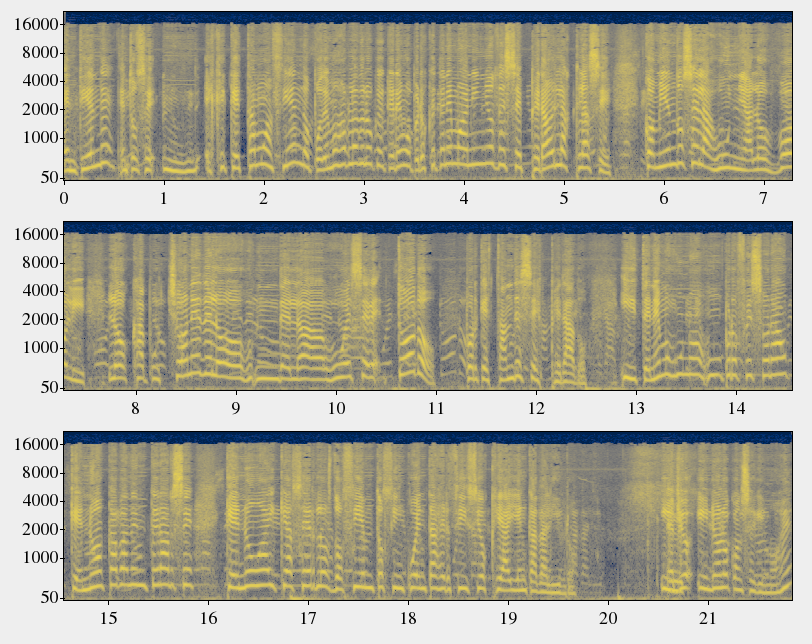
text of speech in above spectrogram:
¿Entiendes? Entonces, mm, es que ¿qué estamos haciendo? Podemos hablar de lo que queremos, pero es que tenemos a niños desesperados en las clases, comiéndose las uñas, los bolis, los capuchones de los mm, de las USB, todo, porque están desesperados. Y tenemos uno, un profesorado que no acaba de enterarse que no hay que hacer los 250 ejercicios que hay en cada libro. Y, yo, y no lo conseguimos, ¿eh?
